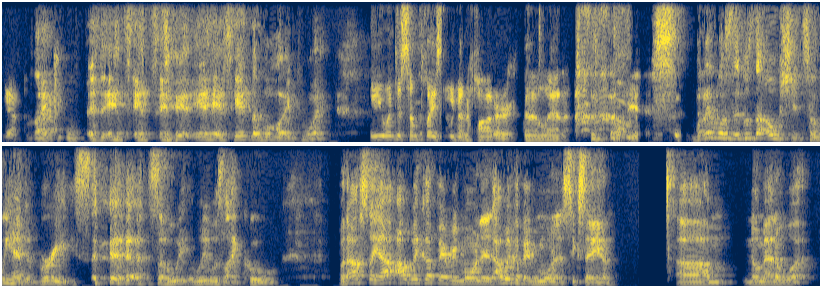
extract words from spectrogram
Yeah. Like it's it's it, it has hit the boiling point. You went to some place even hotter than Atlanta. oh yes, but it was it was the ocean, so we had to breeze. so we we was like cool. But I'll say I, I, wake up every morning. I wake up every morning at six a.m. Um, no matter what.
